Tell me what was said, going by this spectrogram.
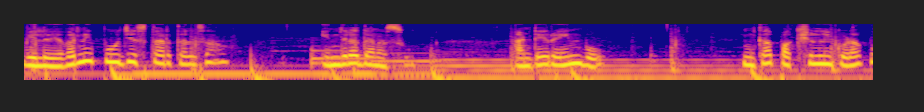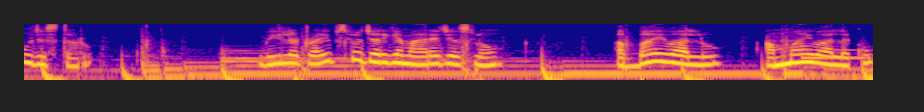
వీళ్ళు ఎవరిని పూజిస్తారు తెలుసా? ఇంద్రధనస్సు అంటే రెయిన్బో. ఇంకా పక్షుల్ని కూడా పూజిస్తారు. వీళ్ళ ట్రైబ్స్లో జరిగే మ్యారేజెస్లో అబ్బాయి వాళ్ళు అమ్మాయి వాళ్ళకు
